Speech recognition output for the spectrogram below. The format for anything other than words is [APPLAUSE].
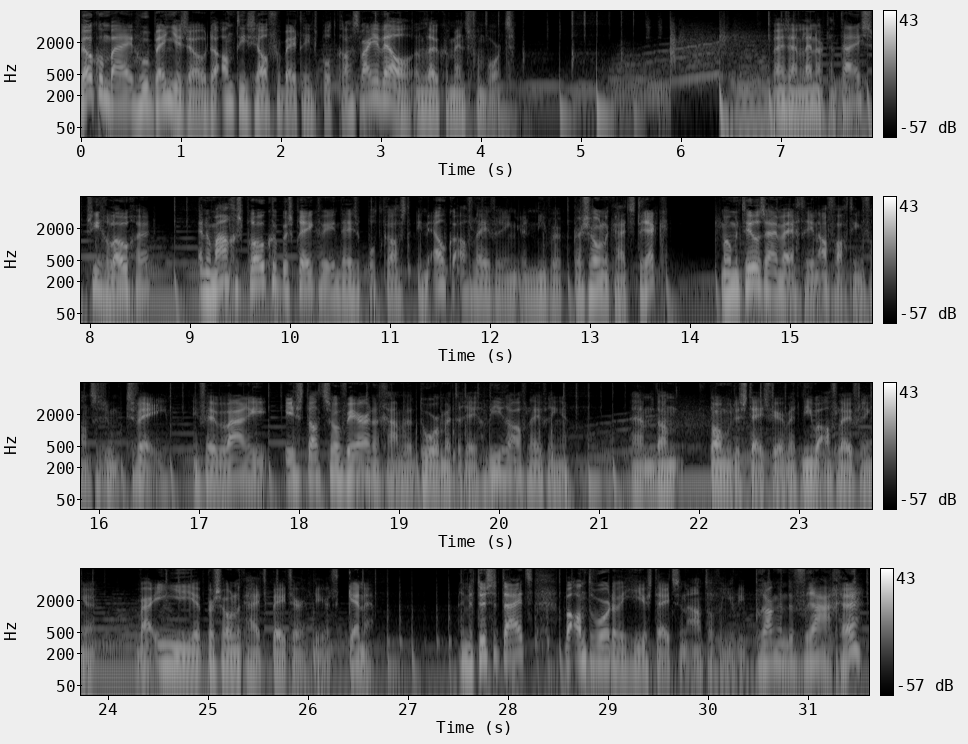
Welkom bij Hoe ben je zo, de anti-zelfverbeteringspodcast waar je wel een leuke mens van wordt. Wij zijn Lennart en Thijs, psychologen. En normaal gesproken bespreken we in deze podcast in elke aflevering een nieuwe persoonlijkheidstrek. Momenteel zijn we echter in afwachting van seizoen 2. In februari is dat zover, dan gaan we door met de reguliere afleveringen. Um, dan komen we dus steeds weer met nieuwe afleveringen waarin je je persoonlijkheid beter leert kennen. In de tussentijd beantwoorden we hier steeds een aantal van jullie prangende vragen,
